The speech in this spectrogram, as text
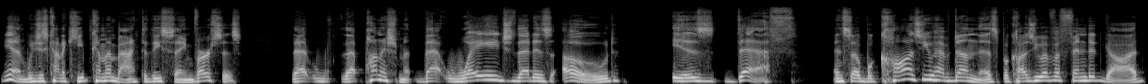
Yeah, and we just kind of keep coming back to these same verses. That that punishment, that wage that is owed is death. And so, because you have done this, because you have offended God,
